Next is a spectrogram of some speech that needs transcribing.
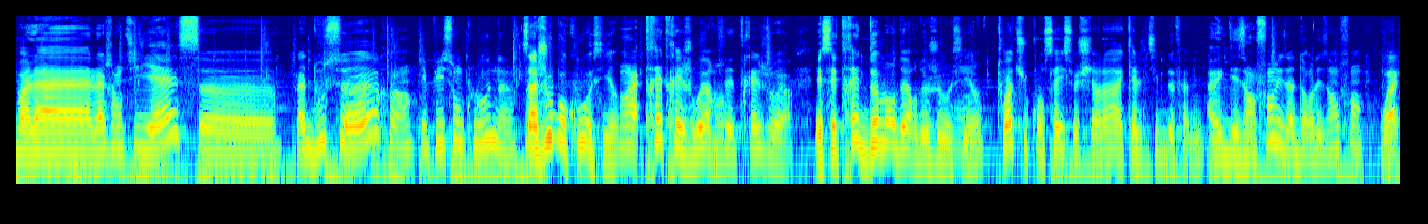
Bah, la, la gentillesse, euh, la douceur, et puis son clown. Ça joue beaucoup aussi. hein. Ouais. Très très joueur. hein. C'est très joueur. Et c'est très demandeur de jeu aussi. Hein. Toi, tu conseilles ce chien-là à quel type de famille? Avec des enfants, ils adorent les enfants. Ouais.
